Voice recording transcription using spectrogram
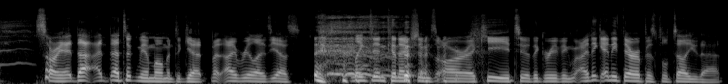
sorry, that, that took me a moment to get, but I realize, yes, LinkedIn connections are a key to the grieving. I think any therapist will tell you that.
